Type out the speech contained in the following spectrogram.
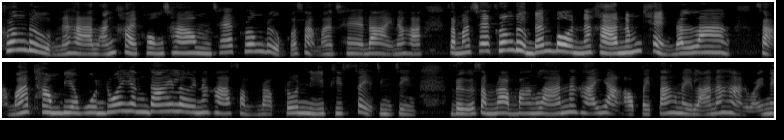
เครื่องดื่มนะคะร้านขายของชำแช่เครื่องดื่มก็สามารถแช่ได้นะคะ สามารถแช่เครื่องดื่มด้านบนนะคะ น้ำแข็งด้านล่าง สามารถทำเบียร์วุ้นด้วยยังได้เลยนะคะสำหรับรุ่นนี้พิเศษจริง ๆ หรือสำหรับบางร้านนะคะ อยากเอาไปตั้งในร้านอาหารไว้ใน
